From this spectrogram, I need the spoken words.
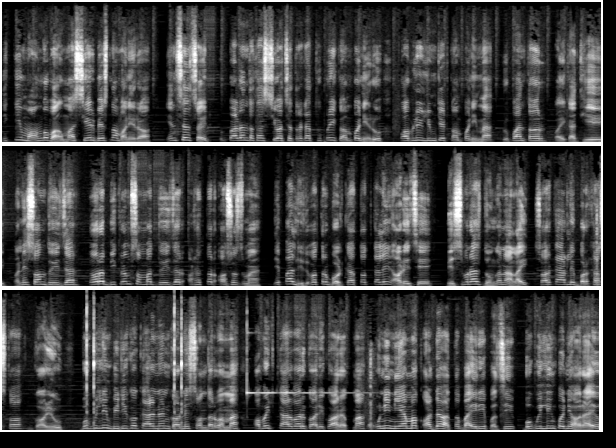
निकै महँगो भाउमा सेयर बेच्न भनेर इन्सेल सहित उत्पादन तथा सेवा क्षेत्रका थुप्रै कम्पनीहरू पब्लिक लिमिटेड कम्पनीमा रूपान्तर भएका थिए। भने सन् दुई हजार तर विक्रम सम्मत दुई हजार अठहत्तर असोजमा नेपाल धितोपत्र बोर्डका तत्कालीन अध्यक्ष भीष्मराज ढुङ्गनालाई सरकारले बर्खास्त गर्यो। बुकबिलिङ विधिको कार्यान्वयन गर्ने सन्दर्भमा अवैध कारोबार गरेको आरोपमा उनी नियामक अड्डाबाट बाहिरिएपछि बुकबिलिङ पनि हरायो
